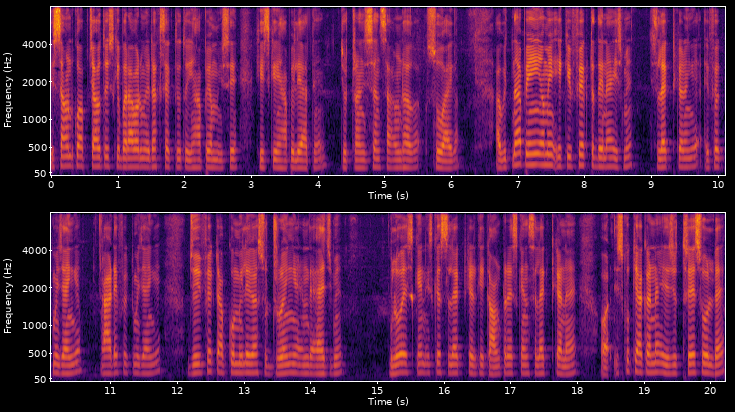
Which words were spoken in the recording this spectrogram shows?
इस साउंड को आप चाहो तो इसके बराबर में रख सकते हो तो यहाँ पे हम इसे खींच के यहाँ पे ले आते हैं, जो ट्रांजिशन साउंड होगा शो आएगा। अब इतना पे ही हमें एक इफ़ेक्ट देना है इसमें। सेलेक्ट करेंगे इफ़ेक्ट में जाएँगे आर्ट इफ़ेक्ट में जाएँगे। जो इफ़ेक्ट आपको मिलेगा सो ड्राइंग एंड एज में। ग्लो स्कैन, इसका सेलेक्ट करके काउंटर स्कैन सेलेक्ट करना है। और इसको क्या करना है? ये जो थ्रेस होल्ड है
